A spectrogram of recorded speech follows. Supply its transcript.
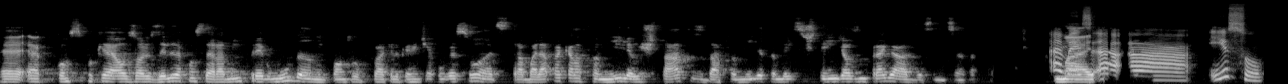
É, é, porque aos olhos deles é considerado um emprego mundano, enquanto foi aquilo que a gente já conversou antes. Trabalhar para aquela família, o status da família também se estende aos empregados, assim, de certa forma. É, mas, mas a, a, isso,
